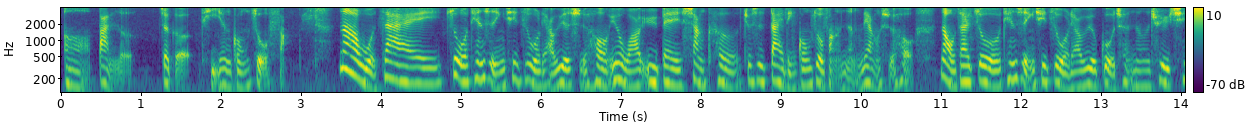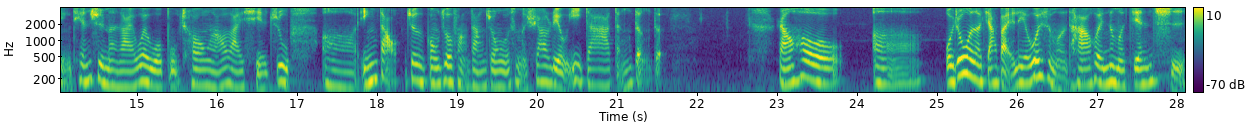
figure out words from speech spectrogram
呃办了这个体验工作坊。那我在做天使灵气自我疗愈的时候，因为我要预备上课，就是带领工作坊的能量的时候，那我在做天使灵气自我疗愈的过程呢，去请天使们来为我补充，然后来协助呃引导这个工作坊当中有什么需要留意的啊等等的。然后呃，我就问了加百列，为什么他会那么坚持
